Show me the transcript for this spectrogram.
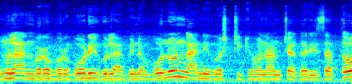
मुलांबरोबर गोडी गुलाबीनं बोलून गाणी गोष्टी घेऊन आमच्या घरी जातो.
